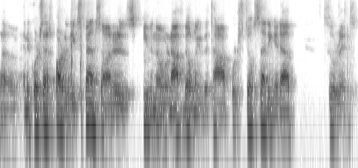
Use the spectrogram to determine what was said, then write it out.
Uh, and of course, that's part of the expense on it is even though we're not building the top, we're still setting it up so that it's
